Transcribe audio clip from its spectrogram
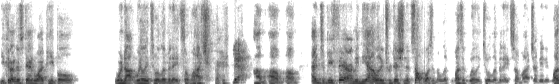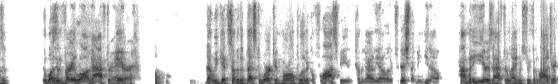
you can understand why people were not willing to eliminate so much, right? Yeah. Um, um, um, and to be fair, I mean, the analytic tradition itself wasn't wasn't willing to eliminate so much. I mean, it wasn't it wasn't very long after Ayer that we get some of the best work in moral political philosophy coming out of the analytic tradition. I mean, you know, how many years after Language, Truth, and Logic,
